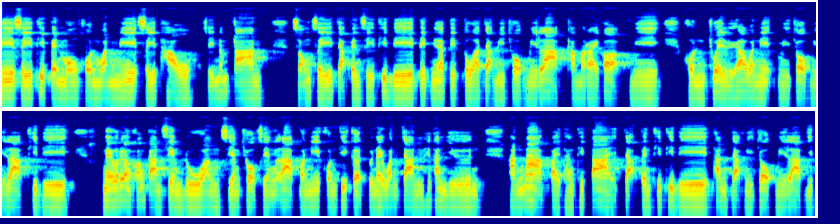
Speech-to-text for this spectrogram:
ดีสีที่เป็นมงคลวันนี้ สีเทา สีน้ำตาลสองสีจะเป็นสีที่ดี ติดเนื้อติดตัวจะมีโชคมีลาบทำอะไรก็มีคนช่วยเหลือวันนี้มีโชคมีลาบที่ดี ในเรื่องของการเสี่ยงดวง เสี่ยงโชคเสี่ยงลาบวันนี้คนที่เกิดอยู่ในวันจันทร์ให้ท่านยืน หันหน้าไปทางทิศใต้จะเป็นทิศที่ดี ท่านจะมีโชคมีลาบหยิบ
